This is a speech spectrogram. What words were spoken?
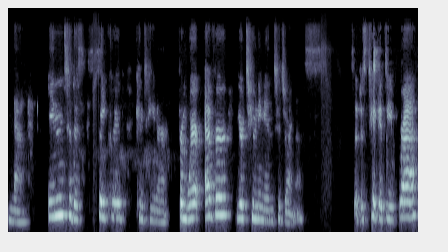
now into this sacred container from wherever you're tuning in to join us. So just take a deep breath.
